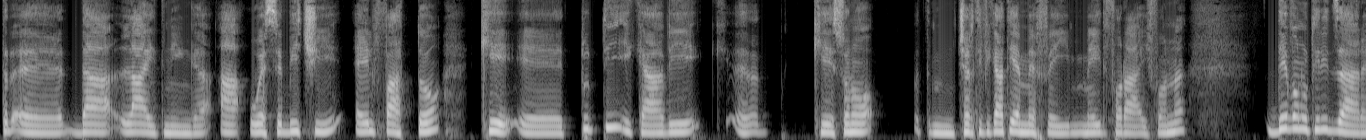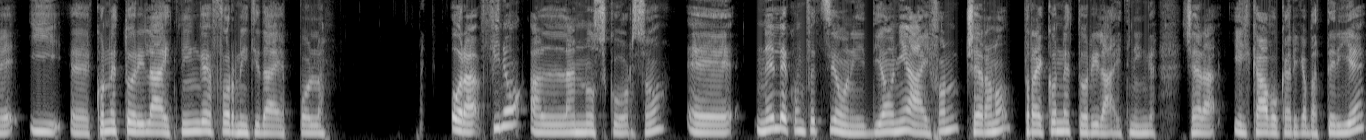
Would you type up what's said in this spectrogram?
eh, da Lightning a USB-C è il fatto che eh, tutti i cavi eh, che sono mm, certificati MFI, made for iPhone, devono utilizzare i eh, connettori Lightning forniti da Apple. Ora, fino all'anno scorso, eh, nelle confezioni di ogni iPhone c'erano tre connettori Lightning. C'era il cavo caricabatterie,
